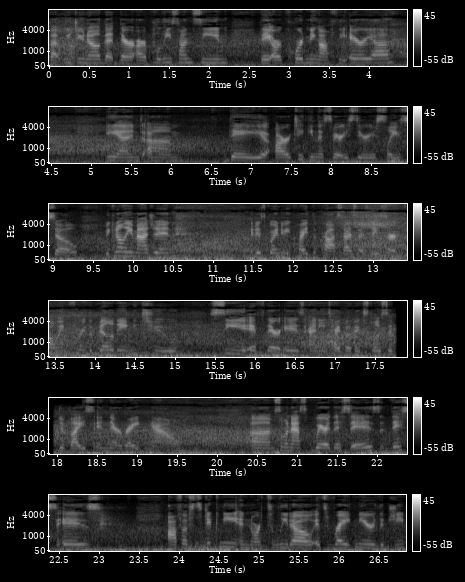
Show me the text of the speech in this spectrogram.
But we do know that there are police on scene. They are cordoning off the area, and um, they are taking this very seriously. So we can only imagine it is going to be quite the process as they start going through the building to see if there is any type of explosive device in there right now. Um, someone asked where this is. This is off of Stickney in North Toledo. It's right near the Jeep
